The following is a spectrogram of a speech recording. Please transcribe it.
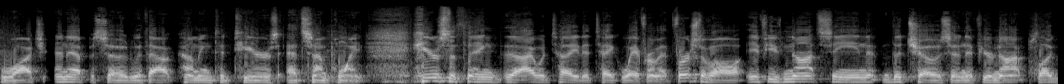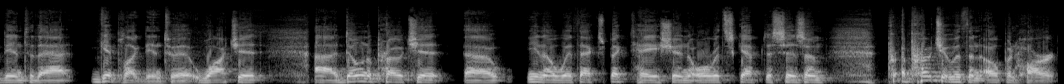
watch an episode without coming to tears at some point. Here's the thing that I would tell you to take away from it. First of all, if you've not seen The Chosen, if you're not plugged into that, get plugged into it, watch it. Uh, don't approach it. Uh, you know, with expectation or with skepticism, Pr- approach it with an open heart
